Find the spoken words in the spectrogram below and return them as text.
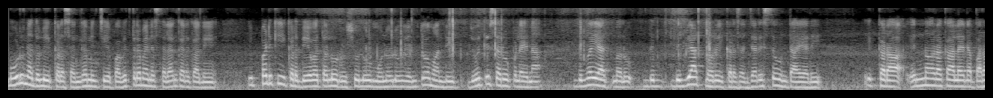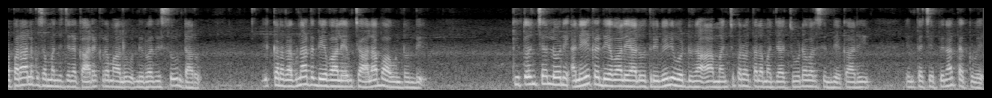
మూడు నదులు ఇక్కడ సంగమించే పవిత్రమైన స్థలం కనుకనే ఇప్పటికీ ఇక్కడ దేవతలు ఋషులు మునులు ఎంతోమంది జ్యోతి స్వరూపులైన దివ్యాత్మలు దివ్యాత్మలు ఇక్కడ సంచరిస్తూ ఉంటాయని ఇక్కడ ఎన్నో రకాలైన పరపరాలకు సంబంధించిన కార్యక్రమాలు నిర్వహిస్తూ ఉంటారు. ఇక్కడ రఘునాథ దేవాలయం చాలా బాగుంటుంది. కితొంచల్లోని అనేక దేవాలయాలు త్రివేణి ఒడ్డున ఆ మంచు పర్వతాల మధ్య చూడవలసిందే కానీ ఇంత చెప్పినా తక్కువే.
